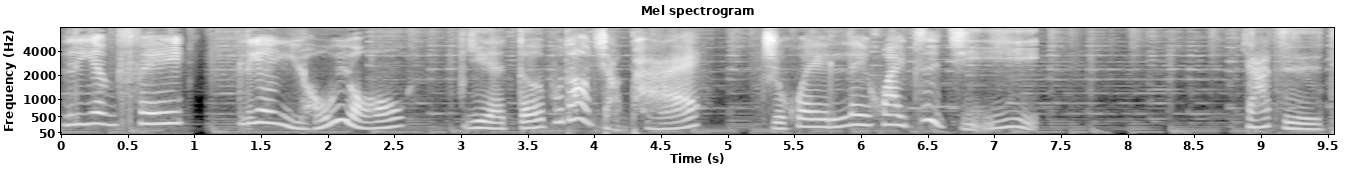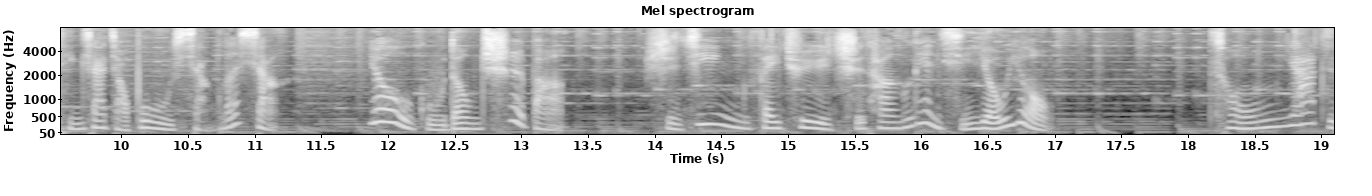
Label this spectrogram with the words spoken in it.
练飞、练游泳也得不到奖牌，只会累坏自己。鸭子停下脚步，想了想，又鼓动翅膀，使劲飞去池塘练习游泳。从鸭子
